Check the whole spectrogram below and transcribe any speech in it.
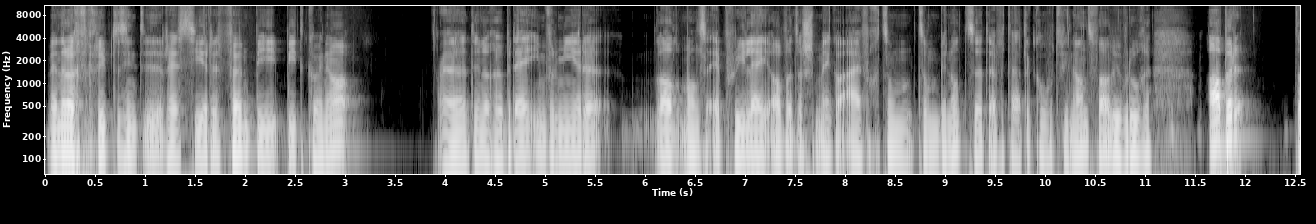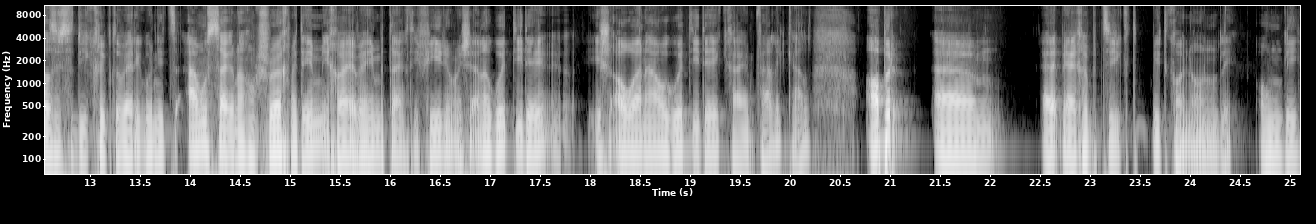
wenn ihr euch für Kryptos interessiert, fangt bei Bitcoin an, äh, euch über den informieren, ladet mal das App Relay ab, das ist mega einfach zum, zum benutzen, dürft auch den Code Finanzfabio brauchen. Aber das ist so die Kryptowährung, die ich jetzt auch muss sagen, nach dem Gespräch mit ihm, ich habe eben immer gedacht, Ethereum ist auch eine gute Idee, ist auch eine, gute Idee, keine Empfehlung, gell? Aber ähm, er hat mich eigentlich überzeugt, Bitcoin only, only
